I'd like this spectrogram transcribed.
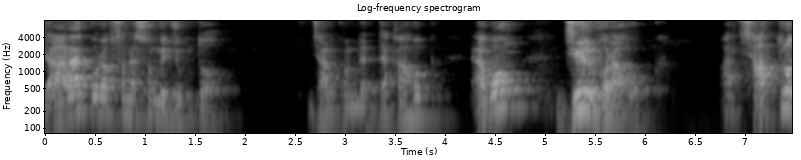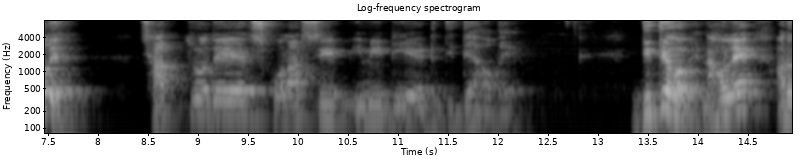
যারা করাপশানের সঙ্গে যুক্ত ঝাড়খণ্ডের দেখা হোক এবং জেল ভরা হোক, আর ছাত্রদের ছাত্রদের স্কলারশিপ ইমিডিয়েট দিতে হবে। দিতে হবে, না হলে আরও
